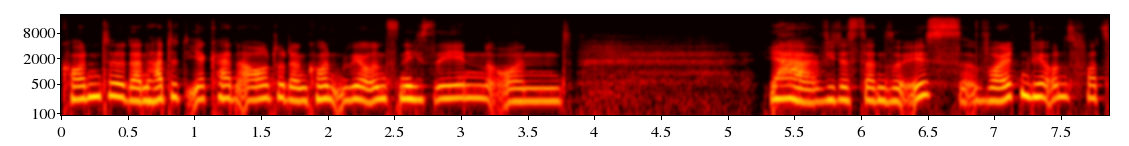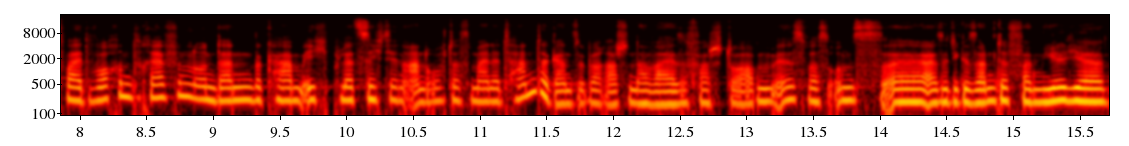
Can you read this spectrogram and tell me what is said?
konnte. Dann hattet ihr kein Auto, dann konnten wir uns nicht sehen und ja, wie das dann so ist, wollten wir uns vor zwei Wochen treffen und dann bekam ich plötzlich den Anruf, dass meine Tante ganz überraschenderweise verstorben ist, was uns, äh, also die gesamte Familie,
